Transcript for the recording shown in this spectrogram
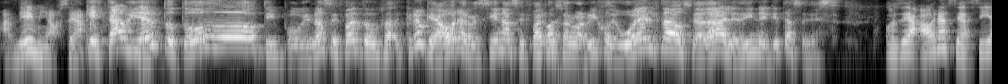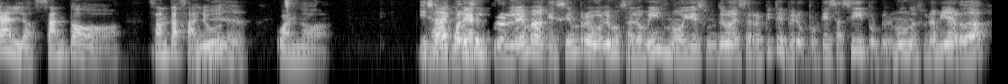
pandemia, o sea, Que está abierto todo, tipo, que no hace falta usar. Creo que ahora recién hace falta usar barbijo de vuelta. O sea, dale, Disney, ¿qué te haces? o sea, ahora se hacían los santos, Santa Salud cuando... ¿Y sabes cuál es el problema? Que siempre volvemos a lo mismo y es un tema que se repite, pero porque es así, porque el mundo es una mierda.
